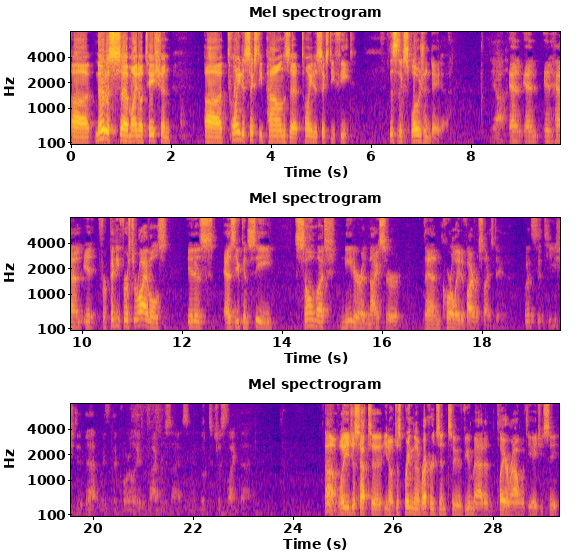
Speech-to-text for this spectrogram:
Uh, notice uh, my notation: uh, 20 to 60 pounds at 20 to 60 feet. This is explosion data Yeah. and and it has it for picking first arrivals. It is, as you can see, so much neater and nicer than correlated Vibroseis data. But Satish did that with the correlated Vibroseis, and it looks just like that. Oh well, you just have to you know just bring the records into ViewMat and play around with the AGC.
